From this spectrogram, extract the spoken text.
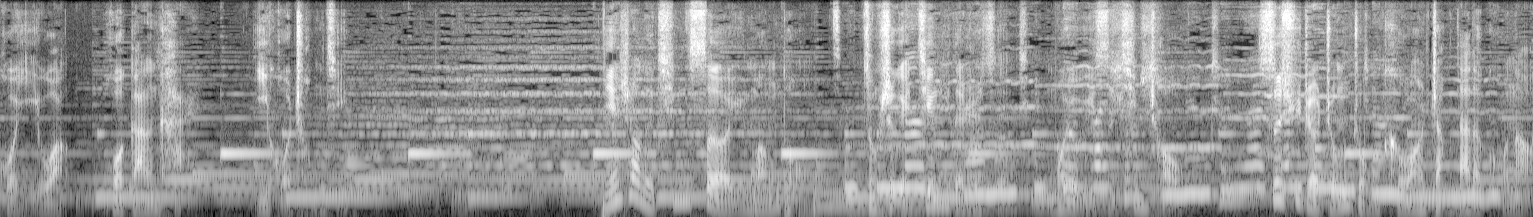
或遗忘，或感慨，亦或憧憬。年少的青涩与懵懂，总是给经历的日子抹有一丝清愁，思绪着种种渴望长大的苦恼，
